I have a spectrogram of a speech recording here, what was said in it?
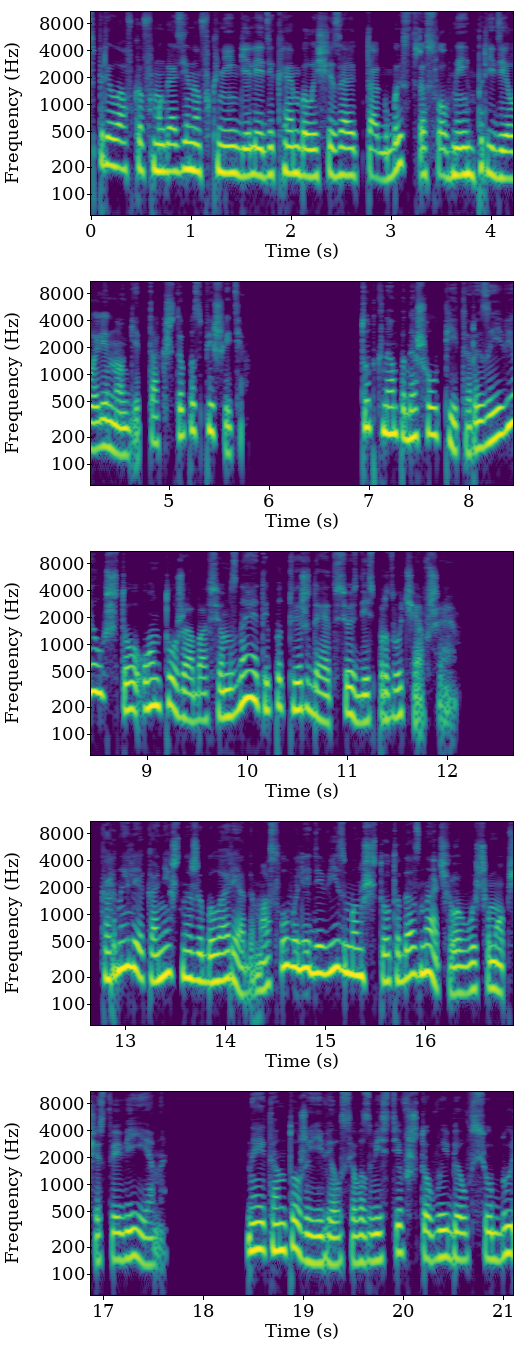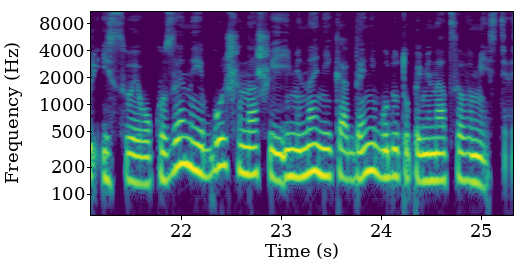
С прилавков магазинов книги леди Кэмпбелл исчезают так быстро, словно им приделали ноги, так что поспешите. Тут к нам подошел Питер и заявил, что он тоже обо всем знает и подтверждает все здесь прозвучавшее. Корнелия, конечно же, была рядом, а слово леди Визман что-то дозначило в высшем обществе Виены. Нейтан тоже явился, возвестив, что выбил всю дурь из своего кузена, и больше наши имена никогда не будут упоминаться вместе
